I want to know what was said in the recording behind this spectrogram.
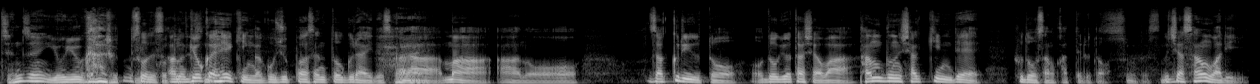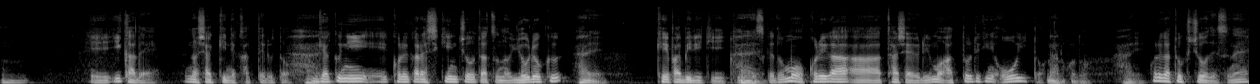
全然余裕があるいう、ね、そうです。あの、業界平均が50%ぐらいですから、はい、まあ、あの、ざっくり言うと、同業他社は半分借金で不動産を買ってると。そうですね。うちは3割、以下での借金で買ってると、はい、逆にこれから資金調達の余力、はい、ケーパビリティっていうんですけども、はい、これが他社よりも圧倒的に多いと。なるほどはい、これが特徴ですね、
